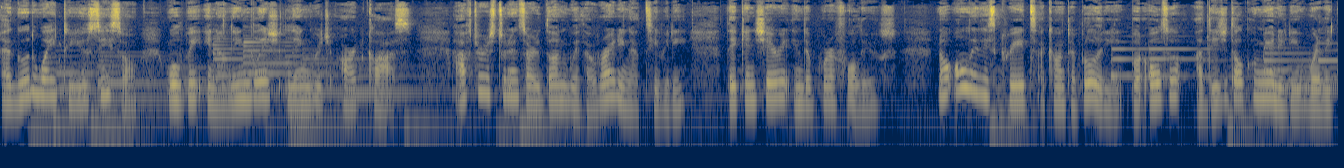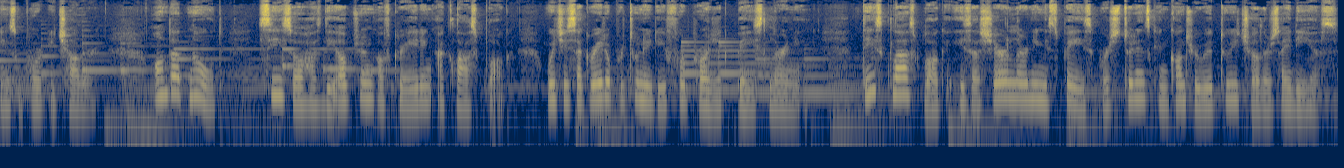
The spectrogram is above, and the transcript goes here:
A good way to use Seesaw will be in an English language art class. After students are done with a writing activity, they can share it in their portfolios. Not only this creates accountability, but also a digital community where they can support each other. On that note, Seesaw has the option of creating a class blog, which is a great opportunity for project based learning. This class blog is a shared learning space where students can contribute to each other's ideas.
